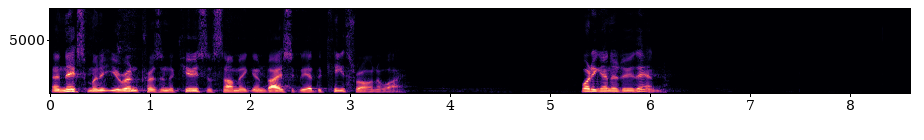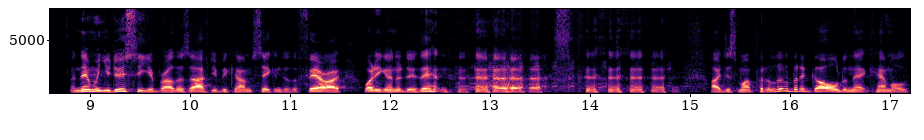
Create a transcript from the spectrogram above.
and next minute you're in prison accused of something and basically had the key thrown away? What are you going to do then? And then when you do see your brothers after you become second to the Pharaoh, what are you going to do then? I just might put a little bit of gold in that camel.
